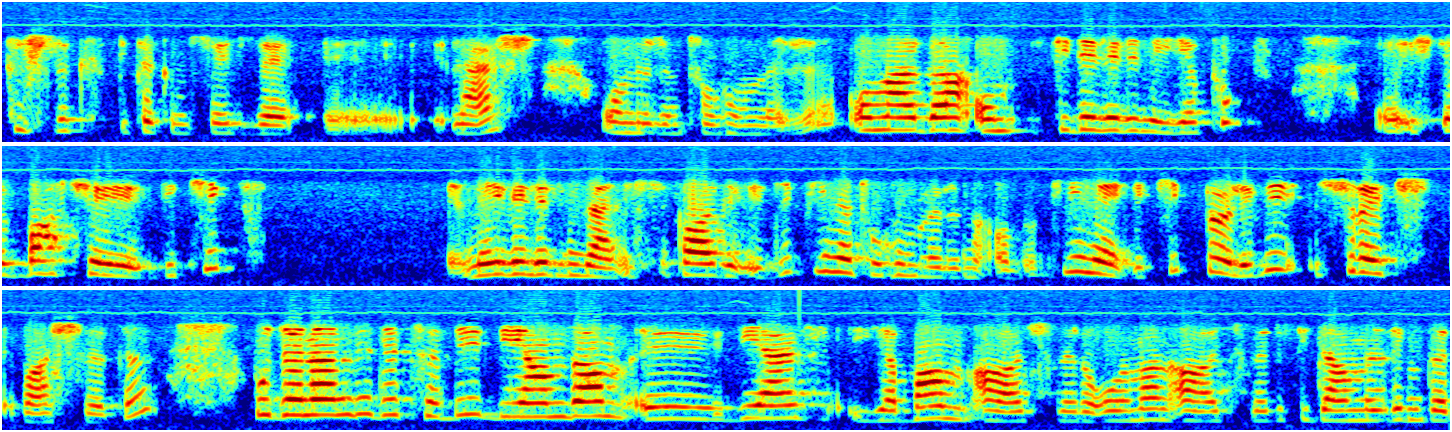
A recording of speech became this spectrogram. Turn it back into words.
kışlık bir takım sebzeler, onların tohumları. Onlardan on, fidelerini yapıp e, işte bahçeye dikip e, meyvelerinden istifade edip yine tohumlarını alıp yine dikip böyle bir süreç başladı. Bu dönemde de tabii bir yandan e, diğer yaban ağaçları, orman ağaçları, fidanlarım da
